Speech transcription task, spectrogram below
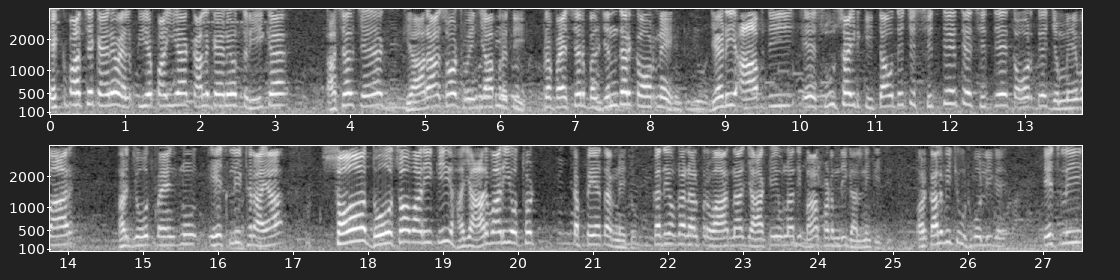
ਇੱਕ ਪਾਸੇ ਕਹਿ ਰਹੇ ਹੋ ਐਲਪੀਏ ਪਾਈ ਹੈ ਕੱਲ ਕਹਿ ਰਹੇ ਹੋ ਤਰੀਕ ਹੈ। ਅਸਲ 'ਚ 1158 ਪ੍ਰਤੀ ਪ੍ਰੋਫੈਸਰ ਬਲਜਿੰਦਰ ਕੌਰ ਨੇ ਜਿਹੜੀ ਆਪ ਦੀ ਇਹ ਸੁਸਾਈਡ ਕੀਤਾ, ਉਹਦੇ 'ਚ ਸਿੱਧੇ ਤੇ ਸਿੱਧੇ ਤੌਰ ਤੇ ਜ਼ਿੰਮੇਵਾਰ ਹਰਜੋਤ ਬੈਂਸ ਨੂੰ ਇਸ ਲਈ ਠਹਿਰਾਇਆ 100 200 ਵਾਰੀ ਕੀ, ਹਜ਼ਾਰ ਵਾਰੀ ਉੱਥੋਂ ਟੱਪੇ ਆ ਧਰਨੇ ਤੋਂ। ਕਦੇ ਉਹਨਾਂ ਨਾਲ ਪਰਿਵਾਰ ਨਾਲ ਜਾ ਕੇ ਉਹਨਾਂ ਦੀ ਬਾਹ ਫੜਨ ਦੀ ਗੱਲ ਨਹੀਂ ਕੀਤੀ। ਔਰ ਕੱਲ ਵੀ ਝੂਠ ਬੋਲੀ ਗਏ। ਇਸ ਲਈ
